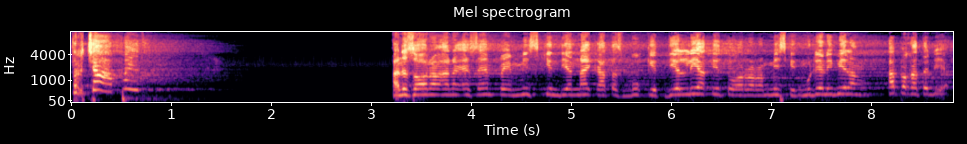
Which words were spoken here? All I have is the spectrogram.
Tercapai. Ada seorang anak SMP miskin dia naik ke atas bukit, dia lihat itu orang-orang miskin. Kemudian dia bilang, apa kata dia?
